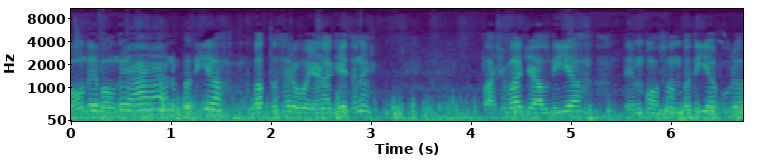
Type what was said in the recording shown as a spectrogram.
ਆ ਪਾਉਂਦੇ ਪਾਉਂਦੇ ਐਨ ਵਧੀਆ, ਬੱਤ ਸਿਰ ਹੋ ਜਾਣਾ ਖੇਤ ਨੇ। ਪਸ਼ਵਾ ਚੱਲਦੀ ਆ ਤੇ ਮੌਸਮ ਵਧੀਆ ਪੂਰਾ।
